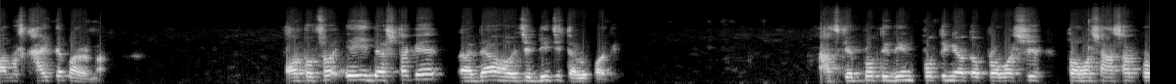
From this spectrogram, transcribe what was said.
মানুষ খাইতে পারে না। অথচ এই দেশটাকে দেওয়া হয়েছে ডিজিটাল উপাধি। আজকে প্রতিদিন প্রতিনিয়ত প্রবাসী, প্রবাসে আসার পর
